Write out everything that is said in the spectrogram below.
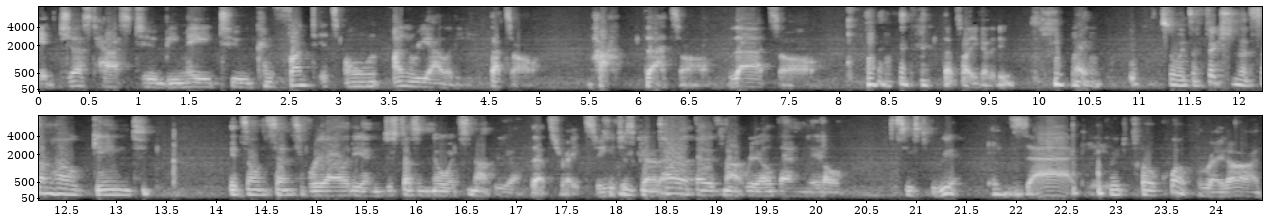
It just has to be made to confront its own unreality. That's all. Ha! That's all. That's all. That's all you gotta do. right. So it's a fiction that somehow gained its own sense of reality and just doesn't know it's not real. That's right. So you if just you gotta. tell it that it's not real, then it'll cease to be real. Exactly. Quid pro quo. Right on.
